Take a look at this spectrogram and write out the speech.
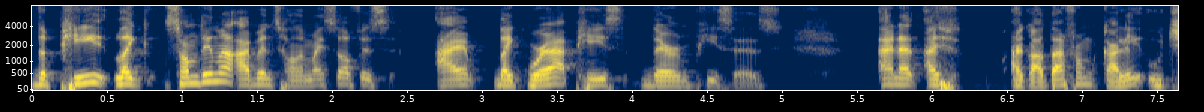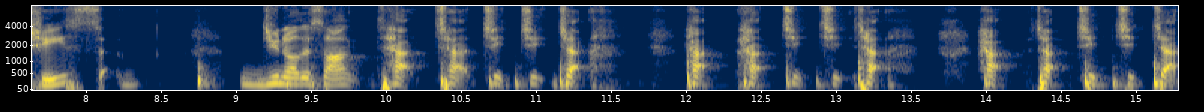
The peace, like something that I've been telling myself is I like we're at peace, they're in pieces. And I I, I got that from Kali Uchis. Do you know the song? Ha cha chi chi cha. Ha ha chi chi cha. Ha cha chi chi cha.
